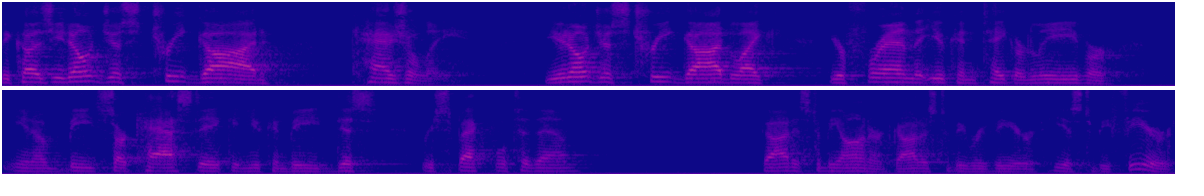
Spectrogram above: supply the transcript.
Because you don't just treat God casually. You don't just treat God like your friend that you can take or leave or, you know, be sarcastic and you can be disrespectful to them. God is to be honored. God is to be revered. He is to be feared.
